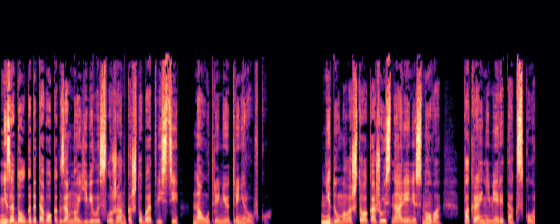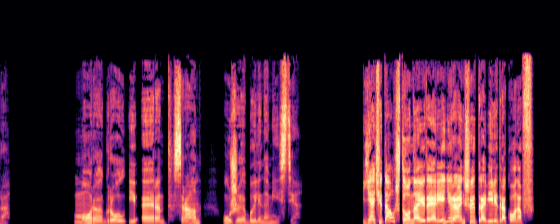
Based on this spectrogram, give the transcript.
незадолго до того, как за мной явилась служанка, чтобы отвезти на утреннюю тренировку. Не думала, что окажусь на арене снова, по крайней мере, так скоро. Мора, Грол и Эрент Сран уже были на месте. «Я читал, что на этой арене раньше травили драконов»,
